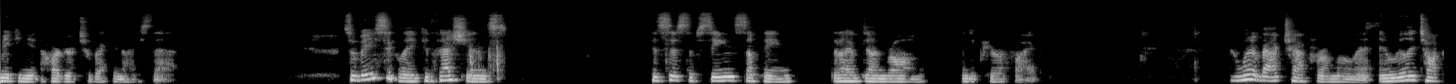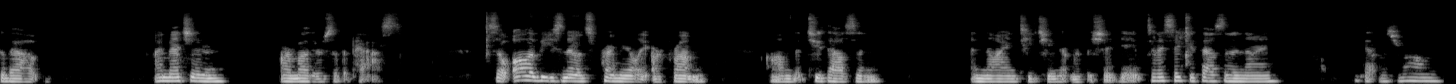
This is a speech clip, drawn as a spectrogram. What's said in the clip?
making it harder to recognize that. So basically, confessions consist of seeing something that I have done wrong and to purify it. I want to backtrack for a moment and really talk about. I mentioned our mothers of the past. So all of these notes primarily are from um, the 2009 teaching that Rinpoche gave. Did I say 2009? That was wrong.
